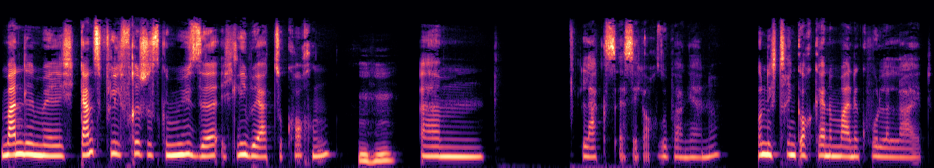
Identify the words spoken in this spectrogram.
Mandelmilch, ganz viel frisches Gemüse. Ich liebe ja zu kochen. Mhm. Ähm, Lachs esse ich auch super gerne. Und ich trinke auch gerne meine Cola Light.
